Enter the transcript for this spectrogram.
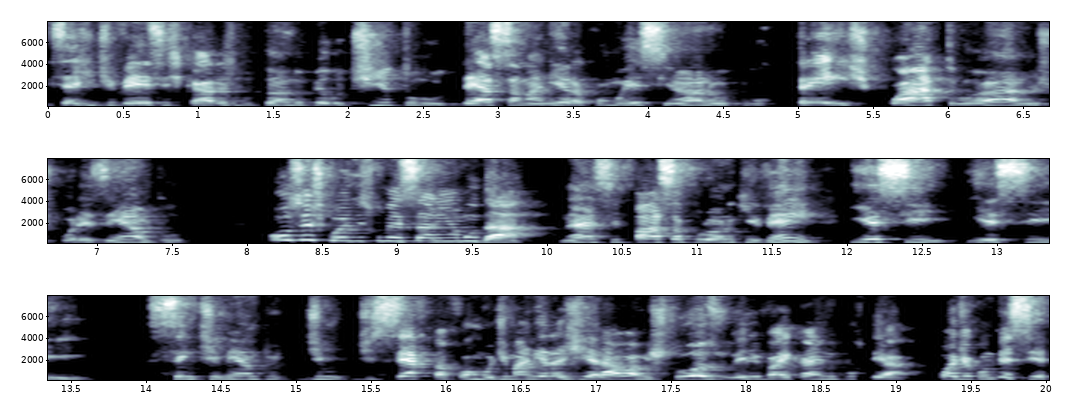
Se a gente vê esses caras lutando pelo título dessa maneira, como esse ano, por três, quatro anos, por exemplo, ou se as coisas começarem a mudar, né? Se passa para o ano que vem e esse, e esse sentimento, de, de certa forma, ou de maneira geral, amistoso, ele vai caindo por terra. Pode acontecer,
